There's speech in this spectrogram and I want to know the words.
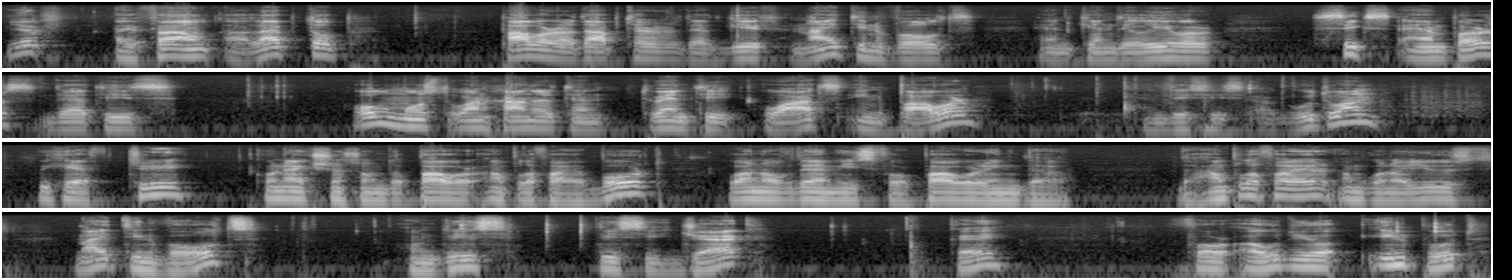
Yep, I found a laptop power adapter that gives 19 volts and can deliver 6 amperes that is almost 120 watts in power and this is a good one. We have three connections on the power amplifier board. One of them is for powering the, the amplifier. I'm gonna use 19 volts on this DC jack. Okay. For audio input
